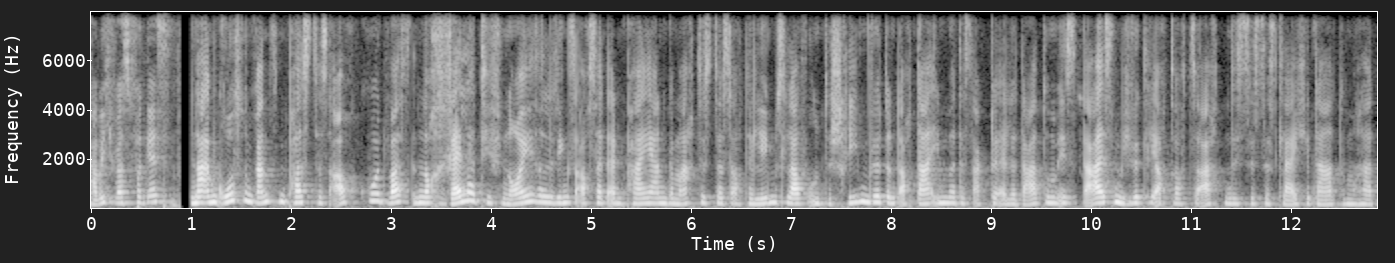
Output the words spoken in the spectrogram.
Habe ich was vergessen? Na, im Großen und Ganzen passt das auch gut. Was noch relativ neu ist, allerdings auch seit ein paar Jahren gemacht ist, dass auch der Lebenslauf unterschrieben wird und auch da immer das aktuelle Datum ist. Da ist nämlich wirklich auch darauf zu achten, dass es das gleiche Datum hat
